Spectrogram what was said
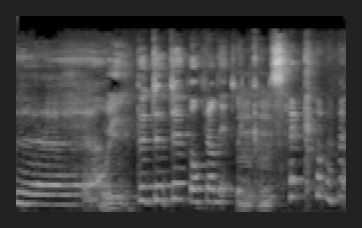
euh, un Oui. peu teuteux pour faire des trucs Mm, comme mm. ça quand même.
